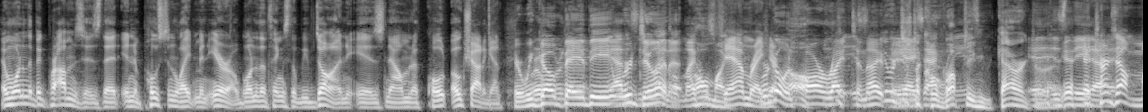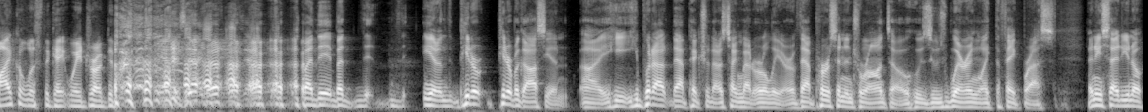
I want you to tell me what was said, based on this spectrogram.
And one of the big problems is that in a post-enlightenment era, one of the things that we've done is now I'm going to quote Oakeshott again. Here we We're- go, we're gonna- baby. yeah, We're doing Michael- it. Michael's Oh my- jam right We're here. going far right Is- tonight, You're just Yeah, a corrupting Is- character. is Yeah. the, it uh, turns out Michael is the gateway drug to this. yeah, exactly, exactly. But the, but the, the- you know Peter Peter Boghossian, uh, he he put out that picture that I was talking about earlier of that person in Toronto who's who's wearing like the fake breasts, and he said, you know,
